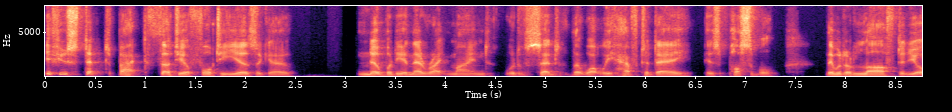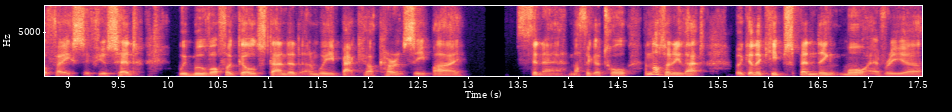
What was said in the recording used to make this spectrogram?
If you stepped back 30 or 40 years ago, nobody in their right mind would have said that what we have today is possible. They would have laughed in your face if you said, we move off a gold standard and we back our currency by thin air, nothing at all. And not only that, we're going to keep spending more every year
